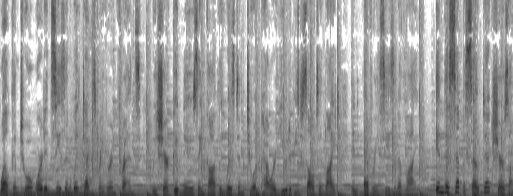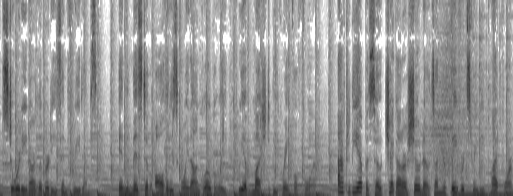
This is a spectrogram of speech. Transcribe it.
Welcome to A Word in Season with Doug Stringer and friends. We share good news and godly wisdom to empower you to be salt and light in every season of life. In this episode, Doug shares on stewarding our liberties and freedoms. In the midst of all that is going on globally, we have much to be grateful for. After the episode, check out our show notes on your favorite streaming platform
